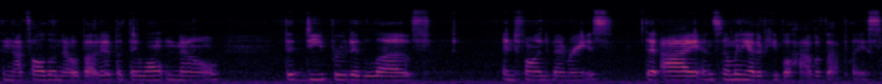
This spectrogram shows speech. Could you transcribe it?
And that's all they'll know about it, but they won't know the deep rooted love and fond memories that I and so many other people have of that place.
